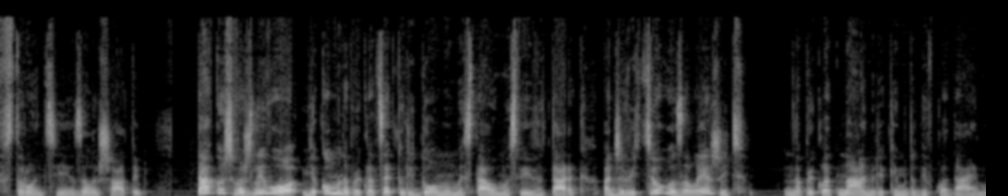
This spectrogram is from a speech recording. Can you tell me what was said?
в сторонці залишати. Також важливо, в якому, наприклад, секторі дому ми ставимо свій вівтарик, адже від цього залежить наприклад, намір, який ми туди вкладаємо.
